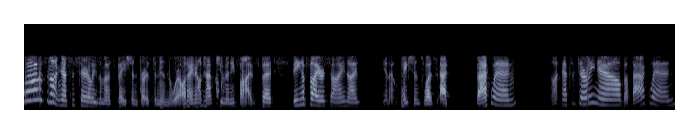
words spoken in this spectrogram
well, I was not necessarily the most patient person in the world. I don't have too many fives, but being a fire sign, I, you know, patience was at back when not necessarily now, but back when,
